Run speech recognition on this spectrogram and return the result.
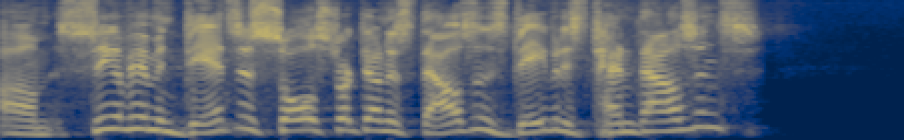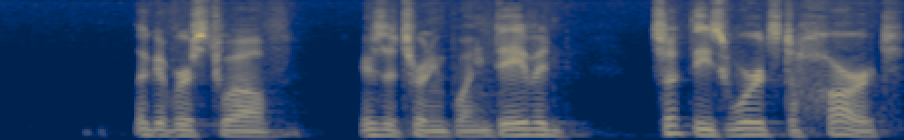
Um, sing of him in dances. Saul struck down his thousands, David his ten thousands. Look at verse 12. Here's a turning point. David took these words to heart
